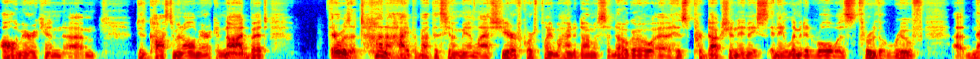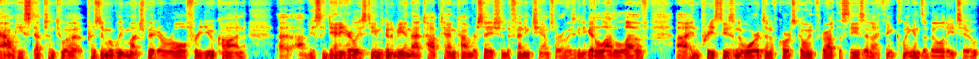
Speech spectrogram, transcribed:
All American, um, just cost him an All American nod. But there was a ton of hype about this young man last year. Of course, playing behind Adama Sanogo, uh, his production in a in a limited role was through the roof. Uh, now he steps into a presumably much bigger role for UConn. Uh, obviously, Danny Hurley's team is going to be in that top 10 conversation. Defending champs are always going to get a lot of love uh, in preseason awards and, of course, going throughout the season. I think Clingan's ability to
